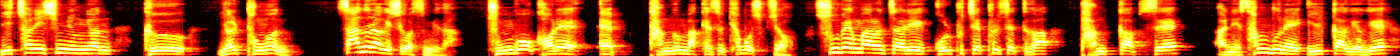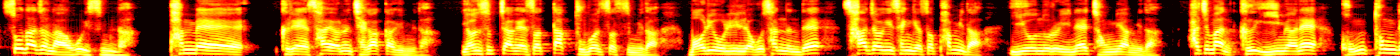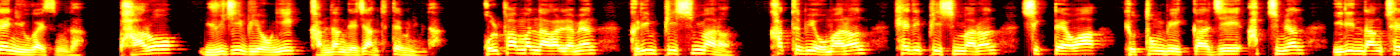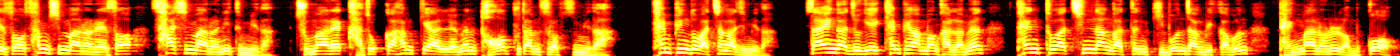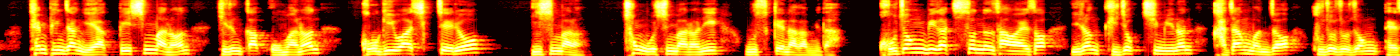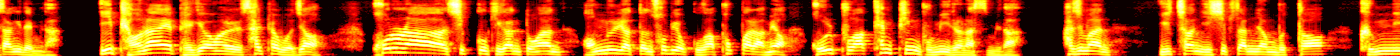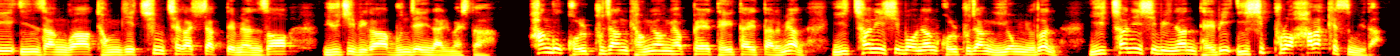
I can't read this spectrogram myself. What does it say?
2026년 그 열풍은 싸늘하게 식었습니다. 중고 거래 앱 당근마켓을 켜보십시오. 수백만 원짜리 골프채 풀세트가 반값에 아니 3분의 1 가격에 쏟아져 나오고 있습니다. 판매 글의 사연은 제각각입니다. 연습장에서 딱 두 번 썼습니다. 머리 올리려고 샀는데 사정이 생겨서 팝니다. 이혼으로 인해 정리합니다. 하지만 그 이면에 공통된 이유가 있습니다. 바로 유지 비용이 감당되지 않기 때문입니다. 골프 한 번 나가려면 그린피 10만원, 카트비 5만원, 캐디피 10만원, 식대와 교통비까지 합치면 1인당 최소 30만 원에서 40만 원이 듭니다. 주말에 가족과 함께 하려면 더 부담스럽습니다. 캠핑도 마찬가지입니다. 쌓인 가족이 캠핑 한번 가려면 텐트와 침낭 같은 기본 장비값은 100만 원을 넘고 캠핑장 예약비 10만 원, 기름값 5만 원, 고기와 식재료 20만 원, 총 50만 원이 우습게 나갑니다. 고정비가 치솟는 상황에서 이런 귀족 취미는 가장 먼저 구조조정 대상이 됩니다. 이 변화의 배경을 살펴보죠. 코로나19 기간 동안 억눌렸던 소비 욕구가 폭발하며 골프와 캠핑 붐이 일어났습니다. 하지만 2023년부터 금리 인상과 경기 침체가 시작되면서 유지비가 문제인 날이 것이다. 한국 골프장 경영협회 데이터에 따르면 2025년 골프장 이용률은 2022년 대비 20% 하락했습니다.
